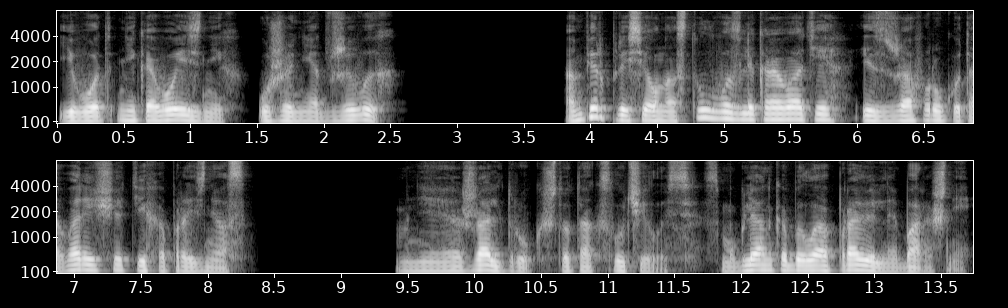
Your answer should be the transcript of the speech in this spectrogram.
И вот никого из них уже нет в живых. Ампер присел на стул возле кровати и, сжав руку товарища, тихо произнес. «Мне жаль, друг, что так случилось. Смуглянка была правильной барышней».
